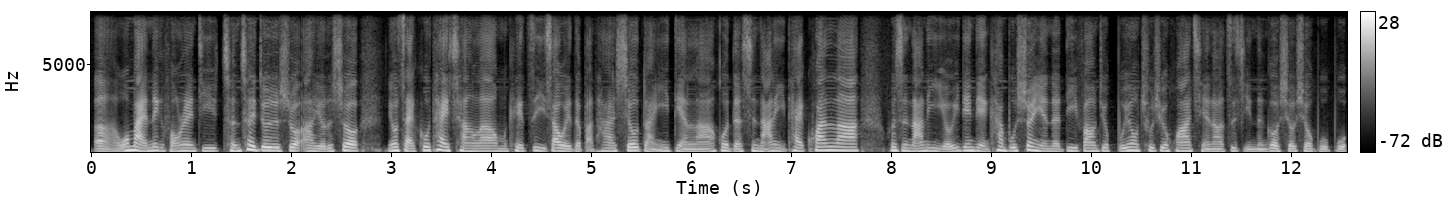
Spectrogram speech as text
呃，我买那个缝纫机，纯粹就是说啊，有的时候牛仔裤太长了，我们可以自己稍微的把它修短一点啦，或者是哪里太宽啦，或是哪里有一点点看不顺眼的地方，就不用出去花钱了，自己能够修修补补。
